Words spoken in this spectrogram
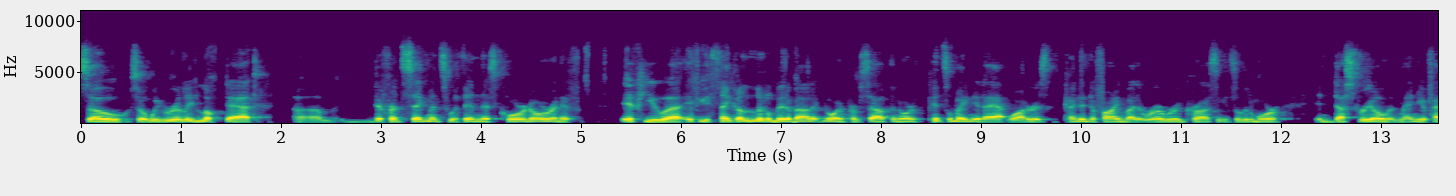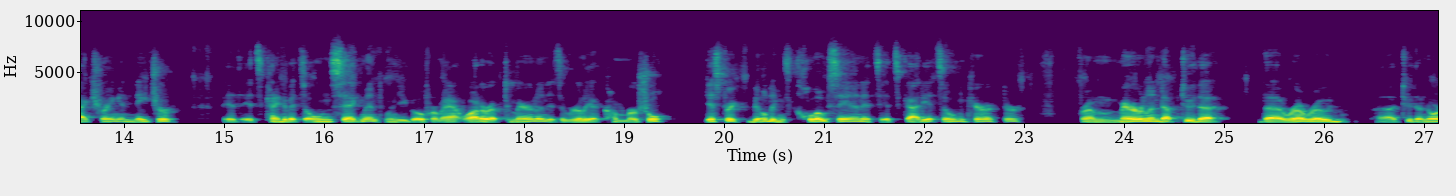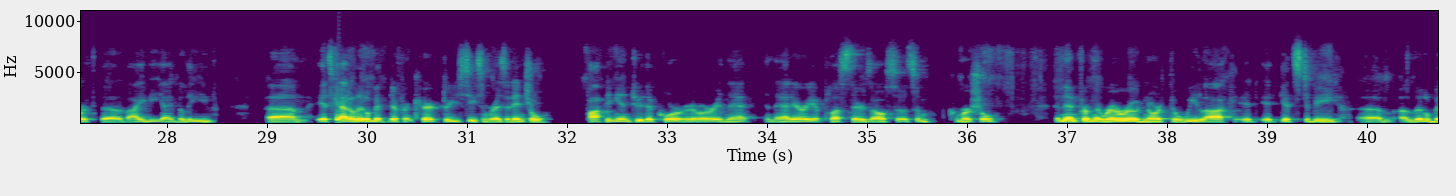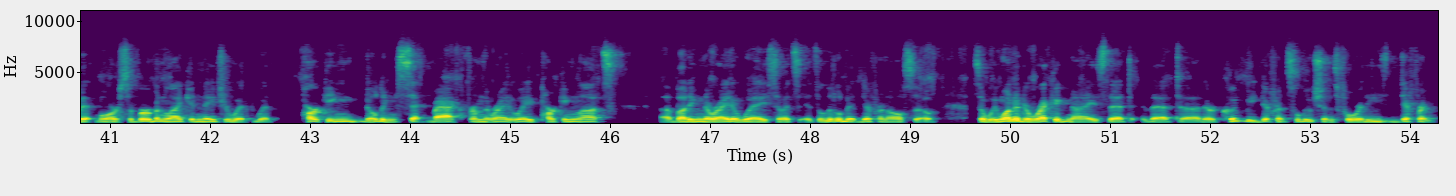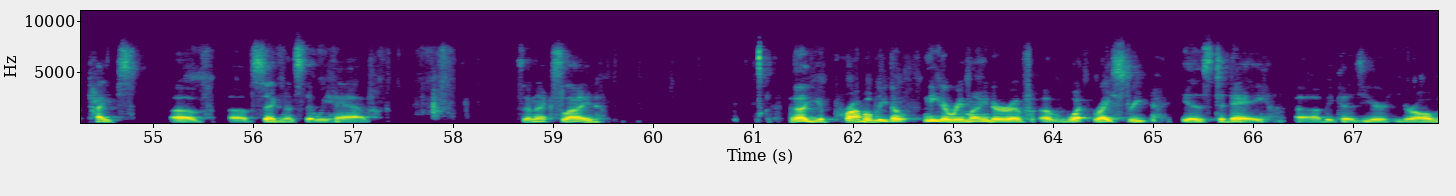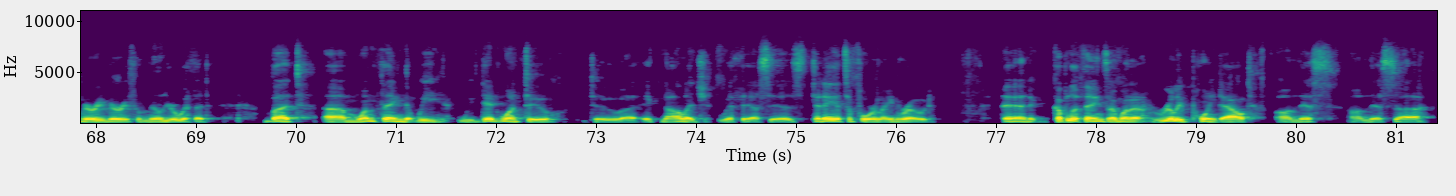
So, so we really looked at um, different segments within this corridor. And if if you uh, if you think a little bit about it, going from south to north, Pennsylvania to Atwater is kind of defined by the railroad crossing. It's a little more industrial and manufacturing in nature. It, it's kind of its own segment. When you go from Atwater up to Maryland, it's really a commercial district. Buildings close in. It's it's got its own character. From Maryland up to the the railroad uh, to the north of Ivy, I believe. Um, it's got a little bit different character. You see some residential popping into the corridor in that in that area. Plus, there's also some commercial. And then from the railroad north to Wheelock, it, it gets to be um, a little bit more suburban-like in nature with with parking buildings set back from the right of way, parking lots abutting the right of way. So it's it's a little bit different also. So we wanted to recognize that that uh, there could be different solutions for these different types of of segments that we have. So next slide. Uh, you probably don't need a reminder of, of what Rice Street is today uh, because you're you're all very very familiar with it. But um, one thing that we we did want to to uh, acknowledge with this is today it's a four lane road, and a couple of things I want to really point out on this on this uh,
